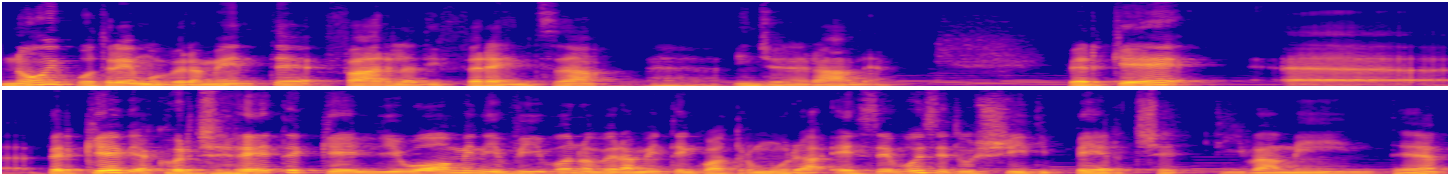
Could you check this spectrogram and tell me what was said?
noi potremo veramente fare la differenza eh, in generale. Perché, eh, perché vi accorgerete che gli uomini vivono veramente in quattro mura e se voi siete usciti percettivamente,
